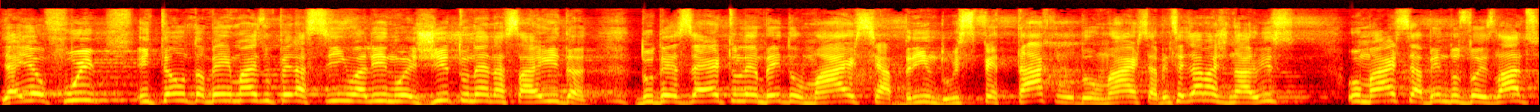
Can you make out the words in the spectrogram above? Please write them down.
E aí eu fui, então, também mais um pedacinho ali no Egito, né, na saída do deserto, lembrei do mar se abrindo, o espetáculo do mar se abrindo. Vocês já imaginaram isso? O mar se abrindo dos dois lados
